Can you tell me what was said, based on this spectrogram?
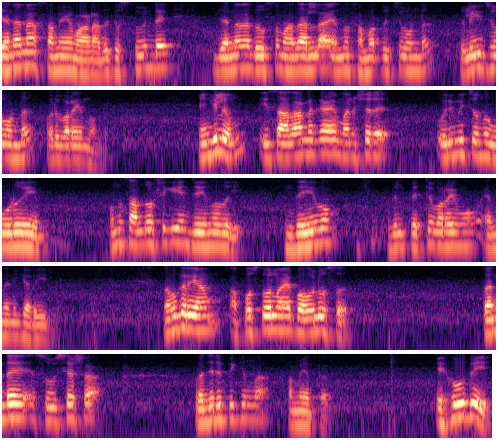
ജനന സമയമാണ്. അത് ക്രിസ്തുവിന്റെ ജനന ദിവസം അതല്ല എന്ന് സമർത്ഥിച്ചുകൊണ്ട് തെളിയിച്ചുകൊണ്ട് അവർ പറയുന്നുണ്ട്. എങ്കിലും ഈ സാധാരണക്കാരായ മനുഷ്യർ ഒരുമിച്ചൊന്ന് കൂടുകയും ഒന്ന് സന്തോഷിക്കുകയും ചെയ്യുന്നതിൽ ദൈവം അതിൽ തെറ്റു പറയുമോ എന്നെനിക്കറിയില്ല നമുക്കറിയാം അപ്പോസ്തോലനായ പൗലൂസ് തന്റെ സുവിശേഷ പ്രചരിപ്പിക്കുന്ന സമയത്ത് യഹൂദയിൽ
